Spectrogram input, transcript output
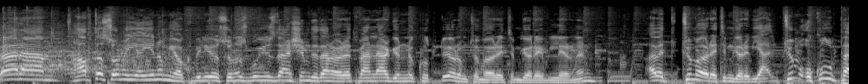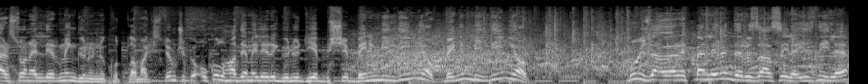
Ben hafta sonu yayınım yok biliyorsunuz. Bu yüzden şimdiden Öğretmenler Günü'nü kutluyorum tüm öğretim görevlilerinin. Evet tüm öğretim görevi yani tüm okul personellerinin gününü kutlamak istiyorum. Çünkü okul hademeleri günü diye bir şey benim bildiğim yok. Benim bildiğim yok. Bu yüzden öğretmenlerin de rızasıyla, izniyle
